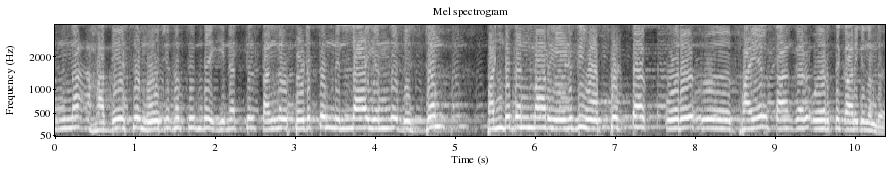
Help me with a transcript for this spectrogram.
എന്ന ഹദീസ് മോചിതത്തിന്റെ ഇനത്തിൽ തങ്ങൾ പെടുത്തുന്നില്ല എന്ന് വിസ്ഡം പണ്ഡിതന്മാർ എഴുതി ഒപ്പിട്ട ഒരു ഫയൽ താങ്കൾ ഉയർത്തി കാണിക്കുന്നുണ്ട്.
